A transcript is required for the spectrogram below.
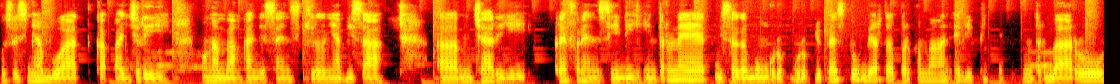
khususnya buat Kak Fajri mengembangkan desain skillnya bisa eh, mencari referensi di internet, bisa gabung grup-grup di Facebook biar tahu perkembangan editing editing terbaru.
